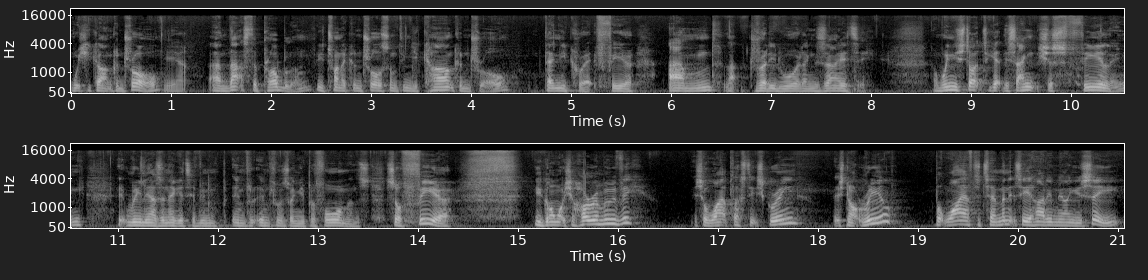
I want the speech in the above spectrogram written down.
which you can't control, yeah. and that's the problem, you're trying to control something you can't control, then you create fear and that dreaded word anxiety. And when you start to get this anxious feeling, it really has a negative influence on your performance. So fear, you go and watch a horror movie, it's a white plastic screen, it's not real, but why after 10 minutes are you hiding behind your seat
